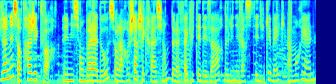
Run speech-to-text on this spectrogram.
Bienvenue sur Trajectoire, l'émission Balado sur la recherche et création de la Faculté des Arts de l'Université du Québec à Montréal.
